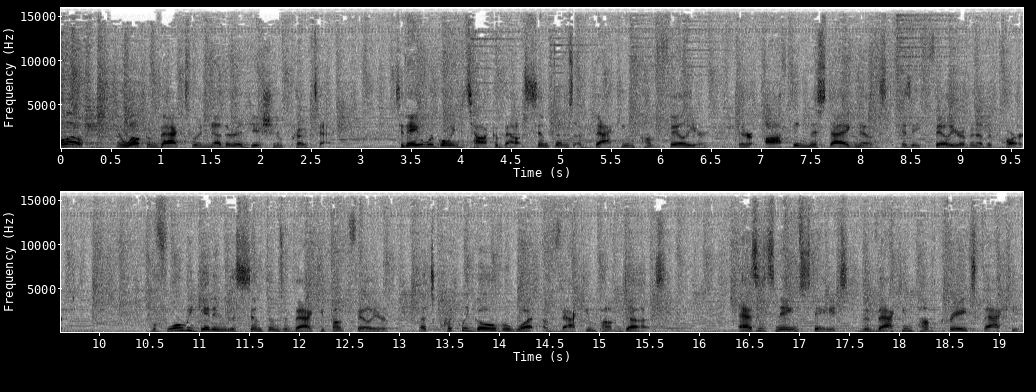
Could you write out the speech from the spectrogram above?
Hello, and welcome back to another edition of ProTech. Today we're going to talk about symptoms of vacuum pump failure that are often misdiagnosed as a failure of another part. Before we get into the symptoms of vacuum pump failure, let's quickly go over what a vacuum pump does. As its name states, the vacuum pump creates vacuum,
